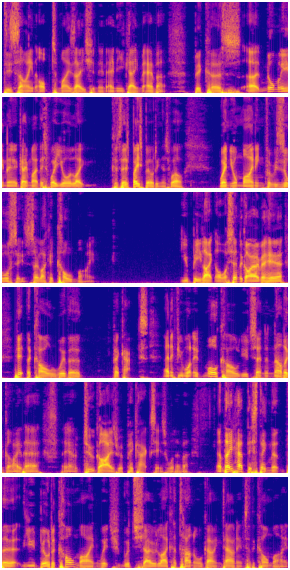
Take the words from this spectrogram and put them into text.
design optimization in any game ever, because uh, normally in a game like this, where you're like, because there's base building as well, when you're mining for resources, so like a coal mine, you'd be like, oh, I'll send a guy over here, hit the coal with a pickaxe, and if you wanted more coal, you'd send another guy there, you know, two guys with pickaxes, whatever. And they had this thing that the you'd build a coal mine which would show like a tunnel going down into the coal mine.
